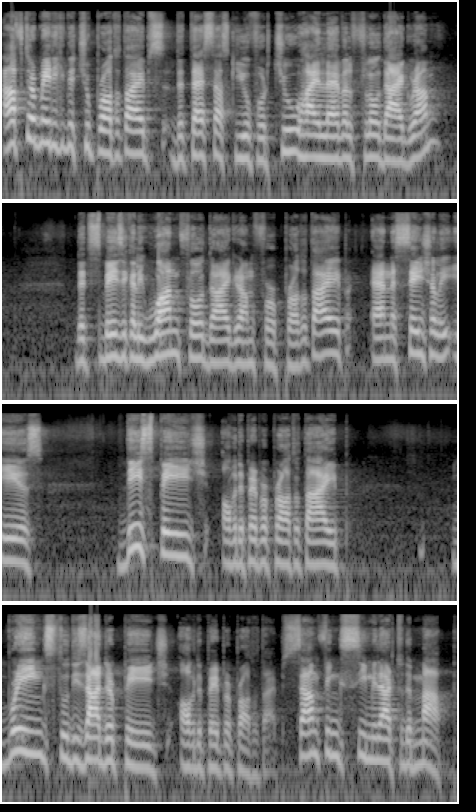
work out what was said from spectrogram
after making the two prototypes, the test asks you for two high-level flow diagram. That's basically one flow diagram for prototype, and essentially is this page of the paper prototype brings to this other page of the paper prototype, something similar to the map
